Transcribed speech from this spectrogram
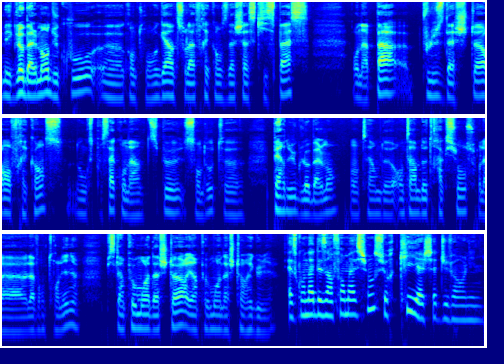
Mais globalement, du coup, quand on regarde sur la fréquence d'achat ce qui se passe, on n'a pas plus d'acheteurs en fréquence. Donc c'est pour ça qu'on a un petit peu sans doute euh, perdu globalement en termes de, en termes de traction sur la, vente en ligne, puisqu'il y a un peu moins d'acheteurs et un peu moins d'acheteurs réguliers. Est-ce qu'on a des informations sur qui achète du vin en ligne?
